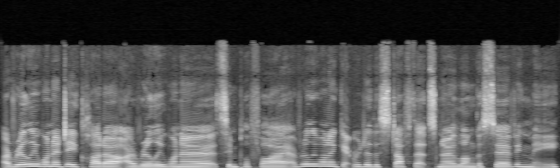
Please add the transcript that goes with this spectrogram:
I really want to declutter, I really want to simplify, I really want to get rid of the stuff that's no longer serving me.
